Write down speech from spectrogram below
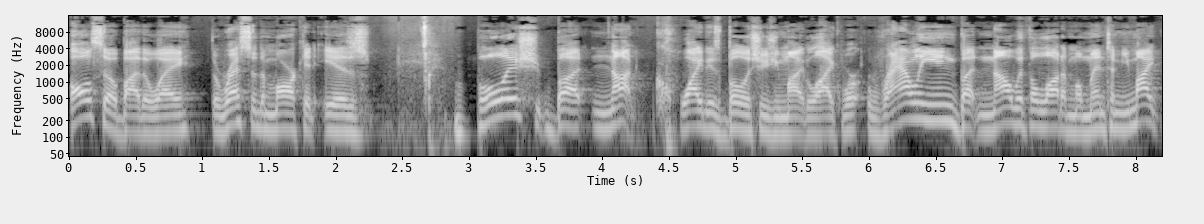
Also, by the way, the rest of the market is bullish, but not quite as bullish as you might like. We're rallying, but not with a lot of momentum. You might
